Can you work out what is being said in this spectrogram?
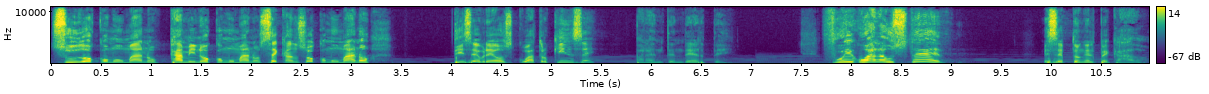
sudó como humano, caminó como humano, se cansó como humano, dice Hebreos 4:15, para entenderte. Fue igual a usted, excepto en el pecado.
